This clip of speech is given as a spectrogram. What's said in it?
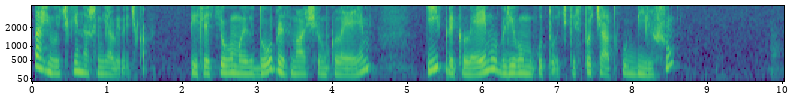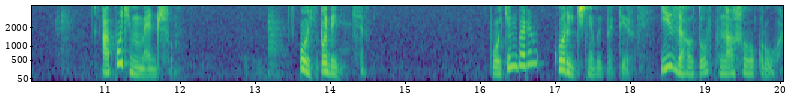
та гілочки нашим ялиночкам. Після цього ми їх добре змащуємо клеєм і приклеїмо в лівому куточку. Спочатку більшу, а потім меншу. Ось, подивіться. Потім беремо коричневий папір і заготовку нашого круга.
